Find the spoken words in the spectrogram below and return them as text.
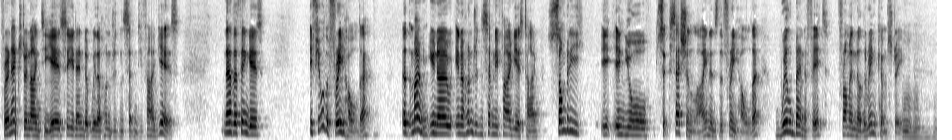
for an extra 90 years, so you'd end up with 175 years. Now, the thing is, if you're the freeholder, at the moment, you know, in 175 years' time, somebody in your succession line as the freeholder will benefit from another income stream. Mm-hmm, mm-hmm.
